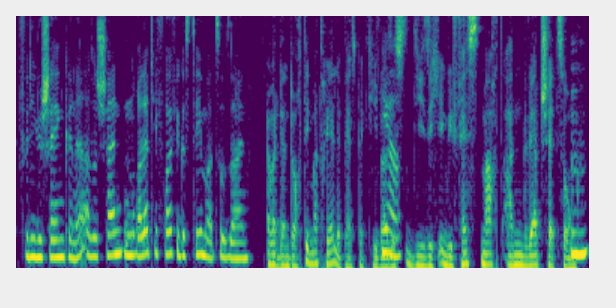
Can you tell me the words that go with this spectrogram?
für die Geschenke, ne? Also, es scheint ein relativ häufiges Thema zu sein. Aber dann doch die materielle Perspektive, ja. also, die sich irgendwie festmacht an Wertschätzung. Mhm.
